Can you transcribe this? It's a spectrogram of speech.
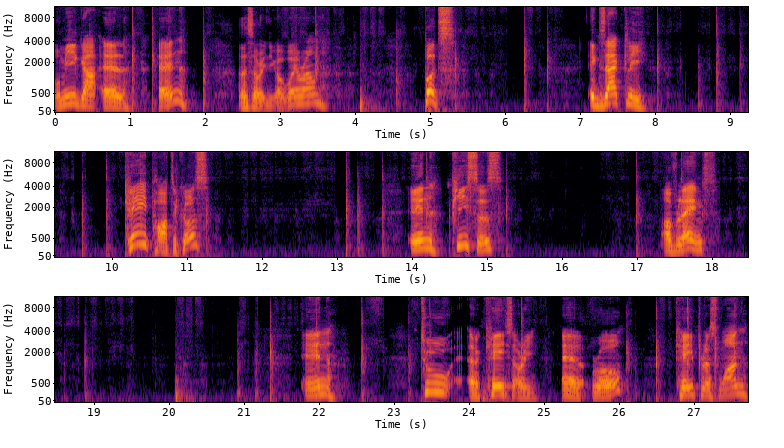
omega L n, uh, sorry, the other way around, puts exactly k particles in pieces of length in 2 uh, k sorry l rho k plus 1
